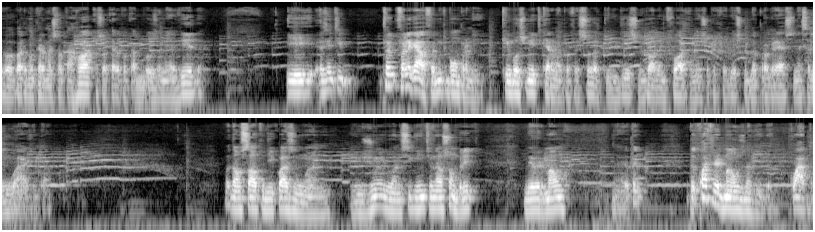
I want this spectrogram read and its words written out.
eu agora não quero mais tocar rock, só quero tocar blues na minha vida. E a gente, foi, foi legal, foi muito bom para mim. Kimball Smith, que era meu professor, que me disse, um Golden Ford, também super feliz com o meu progresso nessa linguagem e tal. Vou dar um salto de quase um ano. Em junho do ano seguinte, o Nelson Brito, meu irmão, né, eu tenho, tenho quatro irmãos na vida, quatro,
